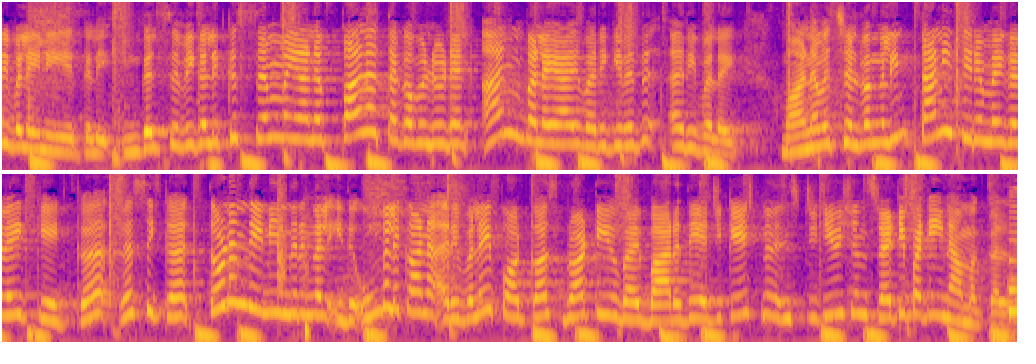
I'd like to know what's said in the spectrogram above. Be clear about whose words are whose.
Speaker 1: அறிவலை நேயர்களே உங்கள் செவிகளுக்கு செம்மையான பல தகவலுடன் அன்பலையாய் வருகிறது அறிவலை. மாணவ செல்வங்களின் தனித்திறமைகளை கேட்க ரசிக்க தொடர்ந்து இணைந்திருங்கள். இது உங்களுக்கான Arivalai podcast brought you by Bharathi educational institutions Rettipatti Namakkal.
